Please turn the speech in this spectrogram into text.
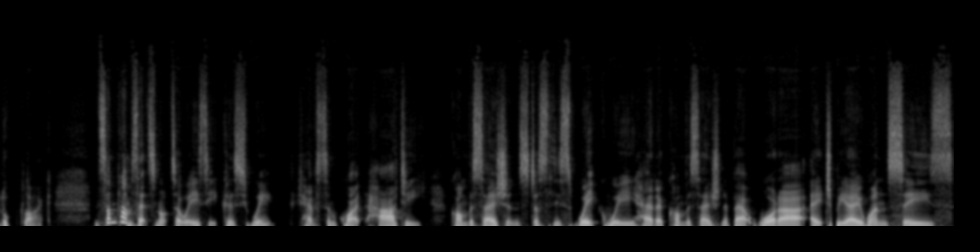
looked like. And sometimes that's not so easy because we have some quite hearty conversations. Just this week, we had a conversation about what our HbA1c's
